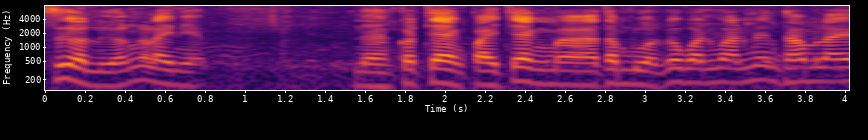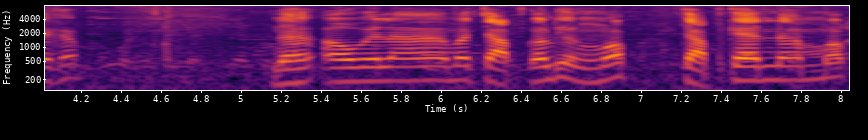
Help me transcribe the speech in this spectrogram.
เสื้อเหลืองอะไรเนี่ยนะก็แจ้งไปแจ้งมาตำรวจก็วันๆไม่ต้องทำอะไรครับนะเอาเวลามาจับก็เรื่องม็อบ จับแกนนำม็อบ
